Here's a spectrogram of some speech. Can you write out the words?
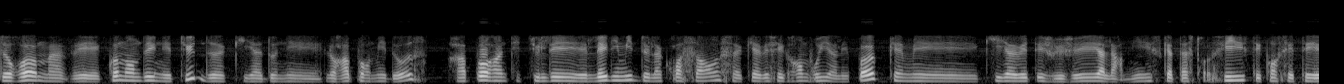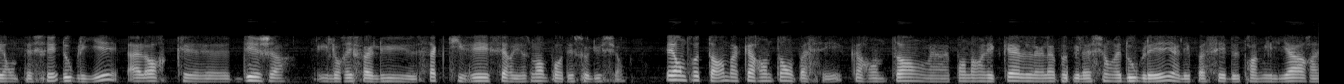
de Rome avait commandé une étude qui a donné le rapport Meadows rapport intitulé Les limites de la croissance qui avait fait grand bruit à l'époque mais qui avait été jugé alarmiste, catastrophiste et qu'on s'était empêché d'oublier alors que déjà il aurait fallu s'activer sérieusement pour des solutions. Et entre-temps, bah, 40 ans ont passé, 40 ans euh, pendant lesquels la population a doublé, elle est passée de 3 milliards à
